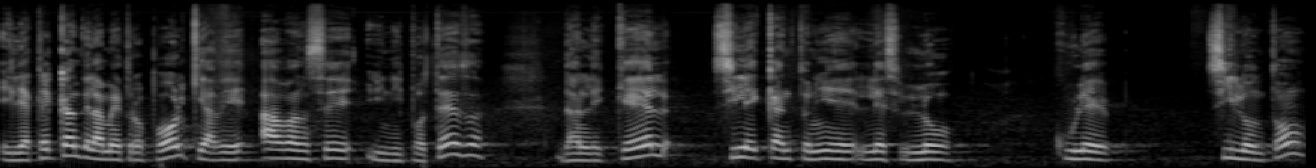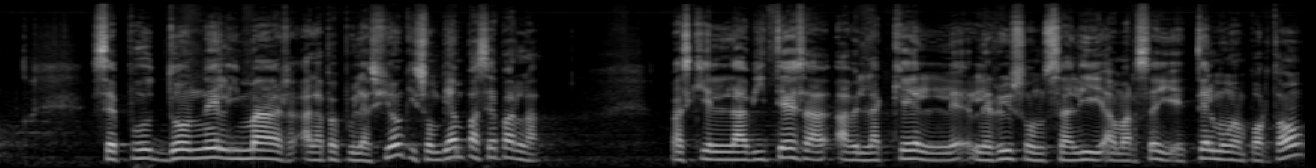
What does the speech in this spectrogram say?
il y a quelqu'un de la métropole qui avait avancé une hypothèse dans laquelle si les cantonniers laissent l'eau couler si longtemps, c'est pour donner l'image à la population qu'ils sont bien passés par là. Parce que la vitesse avec laquelle les rues sont salies à Marseille est tellement importante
